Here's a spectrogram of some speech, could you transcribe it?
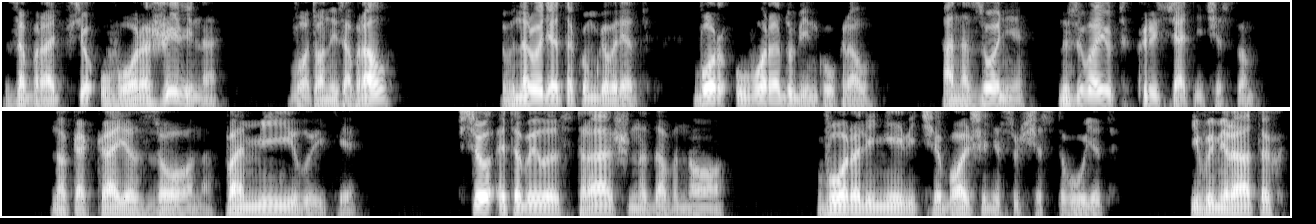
забрать все у вора Жилина? Вот он и забрал. В народе о таком говорят. Вор у вора дубинку украл. А на зоне называют крысятничеством. Но какая зона? Помилуйте! Все это было страшно давно вора Леневича больше не существует, и в Эмиратах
